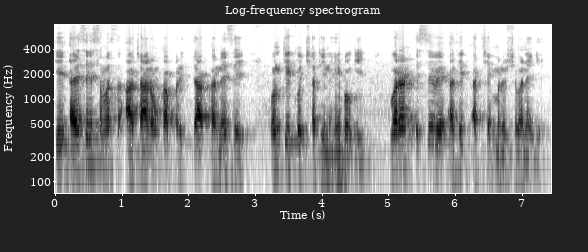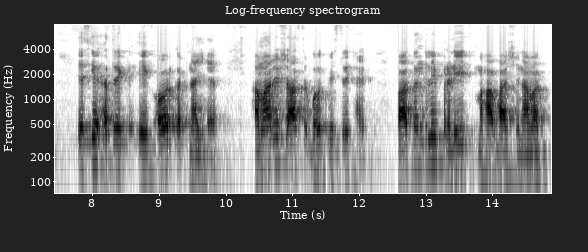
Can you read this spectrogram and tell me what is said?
कि ऐसे समस्त आचारों का परित्याग करने से उनकी कुछ क्षति नहीं होगी, वरन इससे वे अधिक अच्छे मनुष्य बनेंगे। इसके अतिरिक्त एक और कठिनाई है। हमारे शास्त्र बहुत विस्तृत हैं। पातंजलि प्रणीत महाभाष्य नामक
